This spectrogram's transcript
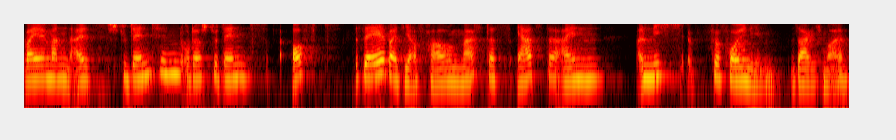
weil man als Studentin oder Student oft selber die Erfahrung macht, dass Ärzte einen nicht für voll nehmen, sage ich mal.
